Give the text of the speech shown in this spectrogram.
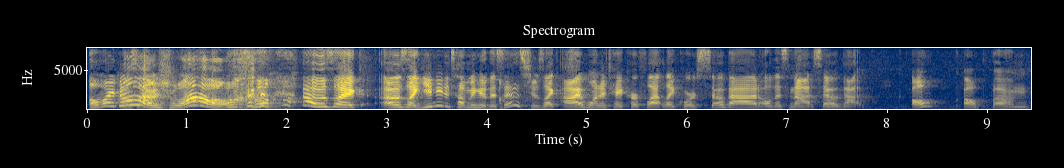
Oh my gosh! Like, wow. I was like, I was like, you need to tell me who this is. She was like, I want to take her flat lay course so bad, all this and that. So that all all um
